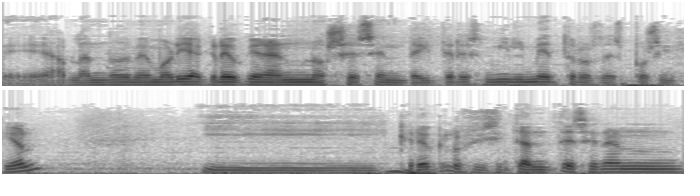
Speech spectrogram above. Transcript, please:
eh, hablando de memoria, creo que eran unos 63.000 metros de exposición y creo que los visitantes eran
